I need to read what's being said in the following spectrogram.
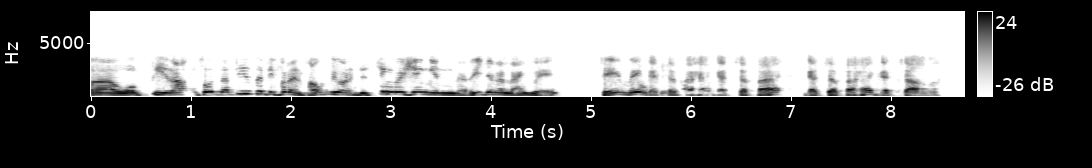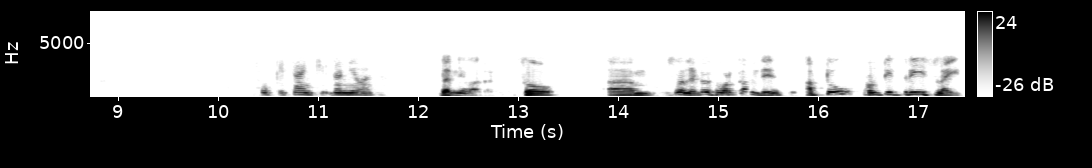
Uh, optira. So that is the difference how we are distinguishing in regional language. Same way okay. gachatah gachatah gachatah gachava okay thank you. Dhanyawad dhanyawad so um, so let us work on this. Up to 23 slide.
